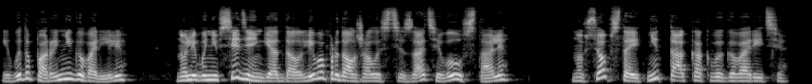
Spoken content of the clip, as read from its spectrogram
и вы до поры не говорили. Но либо не все деньги отдал, либо продолжал истязать, и вы устали. Но все обстоит не так, как вы говорите.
